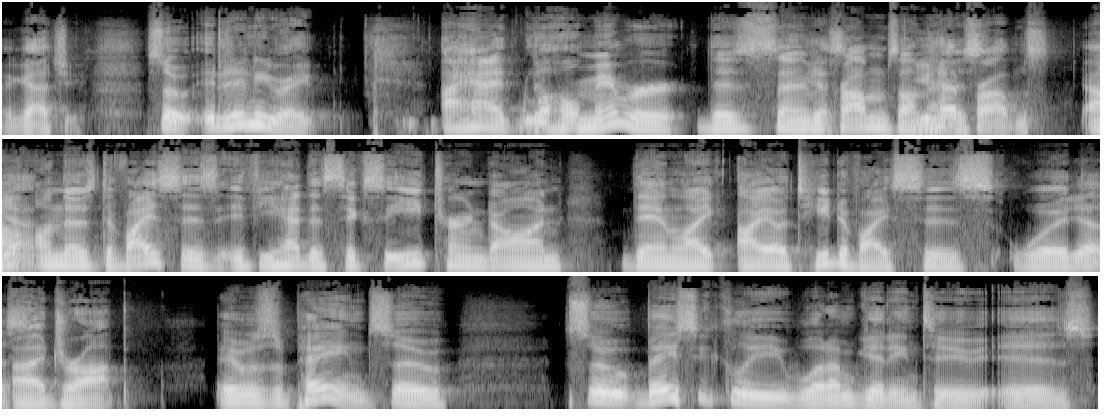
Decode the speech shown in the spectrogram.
I got you. So at any rate, I had remember there's some Yes, problems on you those had problems. uh, Yeah. on those devices. If you had the 6E turned on, then like IoT devices would Yes. uh, drop. It was a pain. So, so basically, what I'm getting to is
